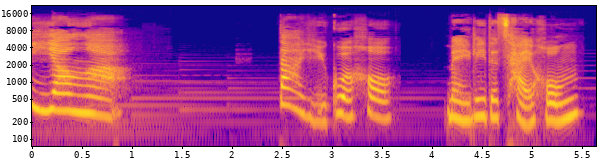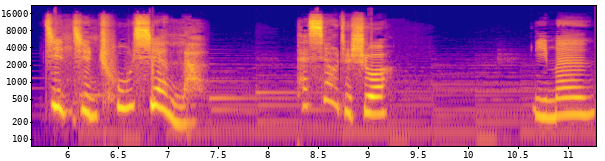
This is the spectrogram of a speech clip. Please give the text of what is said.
一样啊！”大雨过后，美丽的彩虹渐渐出现了。他笑着说：“你们。”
